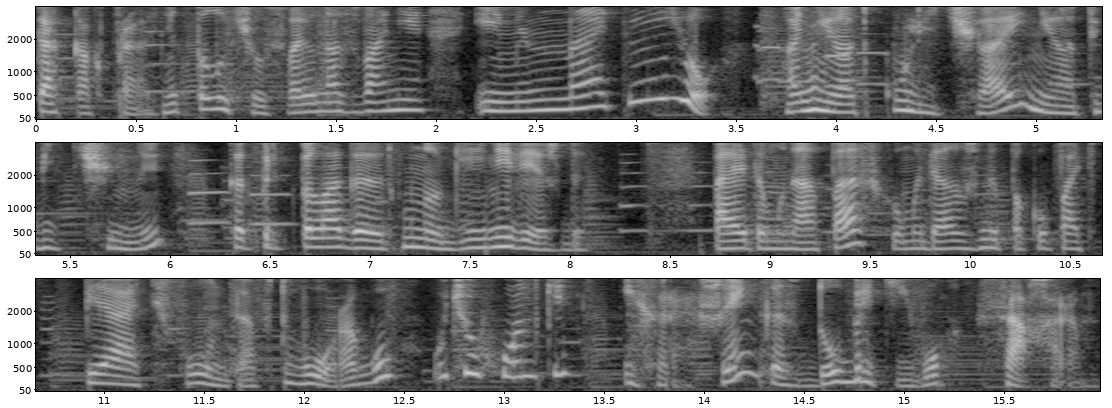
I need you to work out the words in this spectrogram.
так как праздник получил свое название именно от нее, а не от кулича и не от ветчины, как предполагают многие невежды. Поэтому на Пасху мы должны покупать 5 фунтов творогу у чухонки и хорошенько сдобрить его сахаром.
